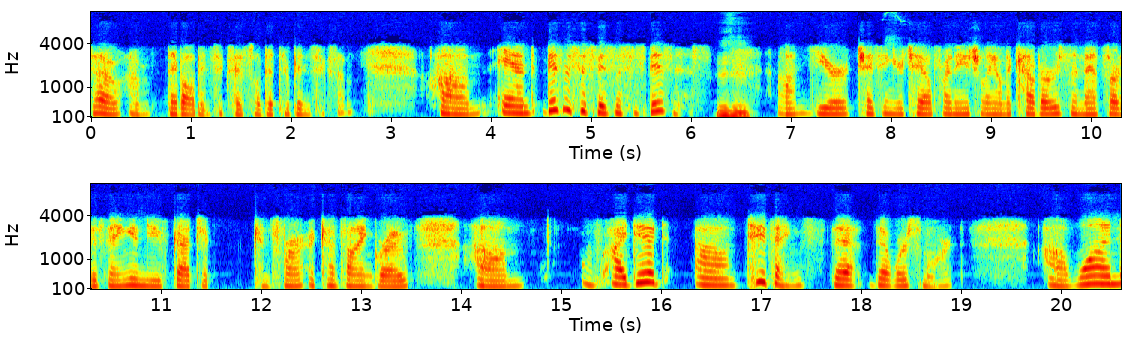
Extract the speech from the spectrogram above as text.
So um, they've all been successful, but there've been six of them. Um, and business is business is business. hmm Um, you're chasing your tail financially on the covers and that sort of thing, and you've got to confirm, confine growth. Um, I did um, two things that that were smart. Uh, one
